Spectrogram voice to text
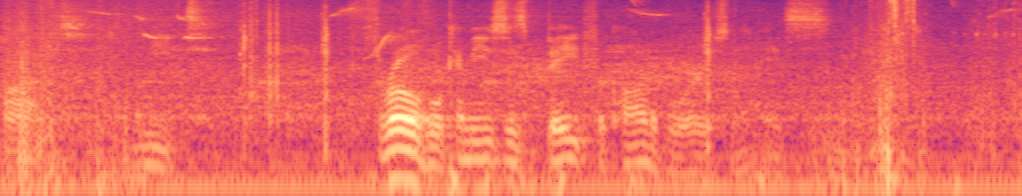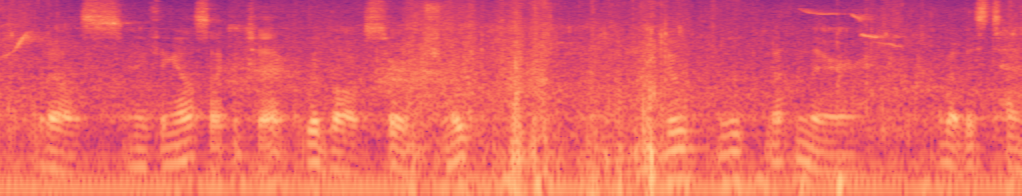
hot meat. Throwable can be used as bait for carnivores. Nice. What else? Anything else I can check? Woodlog, search. Nope. Nope. Nope. Nothing there. How about this tent?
